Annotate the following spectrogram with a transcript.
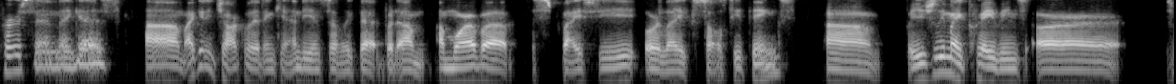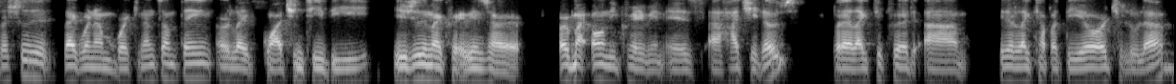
person. I guess. Um, I can eat chocolate and candy and stuff like that, but um, I'm more of a spicy or like salty things. Um, but usually my cravings are, especially like when I'm working on something or like watching TV. Usually my cravings are, or my only craving is uh, hot Cheetos. But I like to put um, either like tapatio or cholula.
